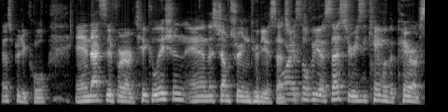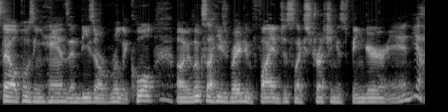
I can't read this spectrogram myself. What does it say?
that's pretty cool. And that's it for articulation. And let's jump straight into the accessories. Alright, so for the accessories, it came with a pair of style posing hands, and these are really cool. Um, it looks like he's ready to fight and just like stretching his finger. And yeah,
